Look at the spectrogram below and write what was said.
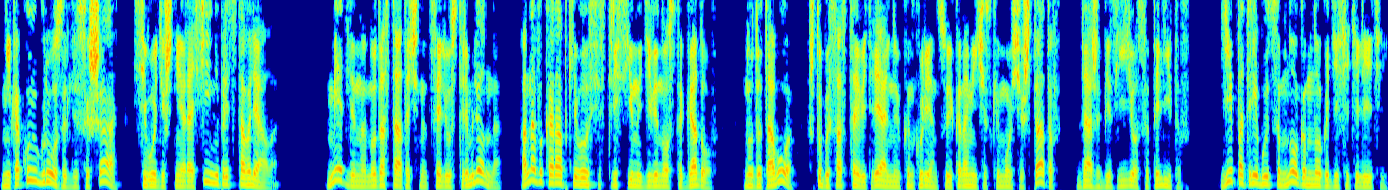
Никакой угрозы для США сегодняшняя Россия не представляла. Медленно, но достаточно целеустремленно она выкарабкивалась из трясины 90-х годов, но до того, чтобы составить реальную конкуренцию экономической мощи Штатов, даже без ее сателлитов, ей потребуется много-много десятилетий,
